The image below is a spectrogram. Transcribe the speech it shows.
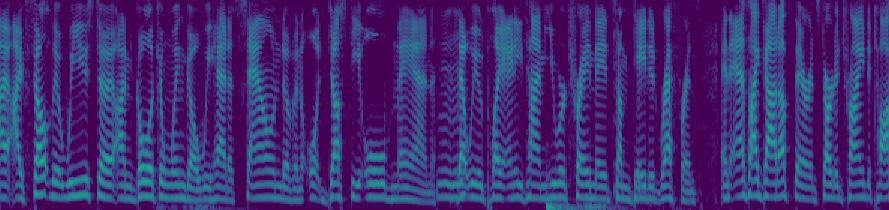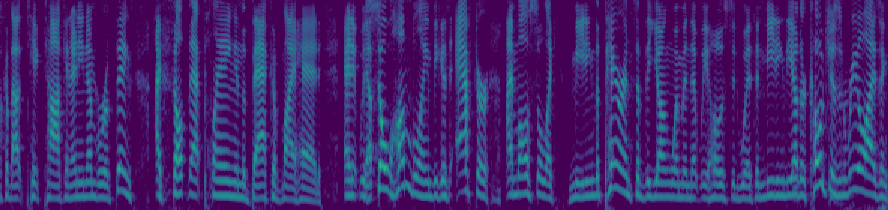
I, I felt that we used to on Golic and Wingo we had a sound of an o- dusty old man mm-hmm. that we would play anytime you or Trey made some dated reference. And as I got up there and started trying to talk about TikTok and any number of things, I felt that playing in the back of my head, and it was so humbling because after I'm also like meeting the parents of the young women that we hosted with and meeting the other coaches and realizing,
